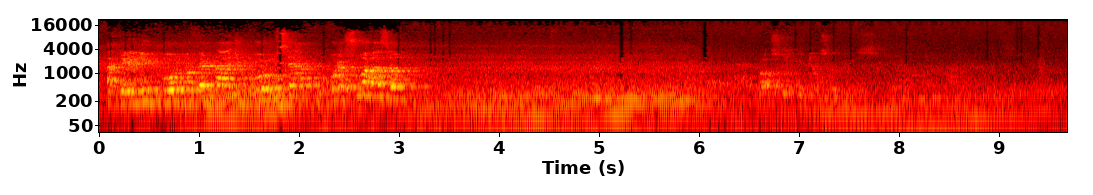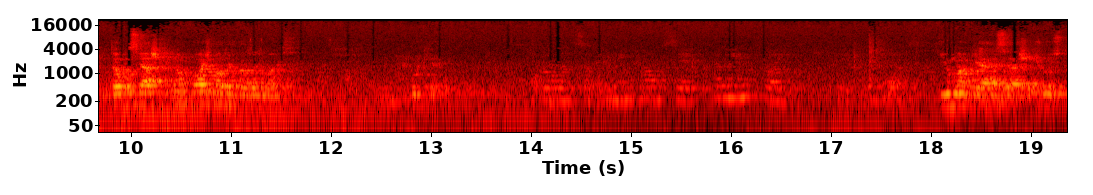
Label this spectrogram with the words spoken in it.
Está querendo impor uma verdade, impor um certo, impor a sua razão. Qual a sua opinião sobre isso? Então você acha que não pode maltratar os animais? Por quê? Por. E uma guerra você acha justa?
